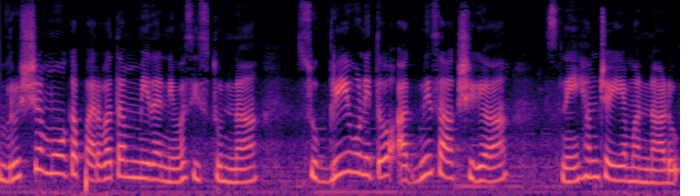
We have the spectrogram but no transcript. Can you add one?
వృషమూక పర్వతం మీద నివసిస్తున్న సుగ్రీవునితో అగ్నిసాక్షిగా స్నేహం చేయమన్నాడు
